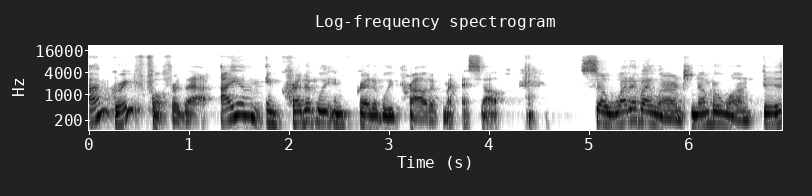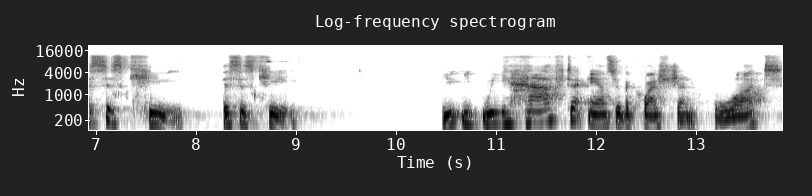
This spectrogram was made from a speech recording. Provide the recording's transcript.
I'm grateful for that. I am incredibly, incredibly proud of myself. So, what have I learned? Number one, this is key. This is key. We have to answer the question what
